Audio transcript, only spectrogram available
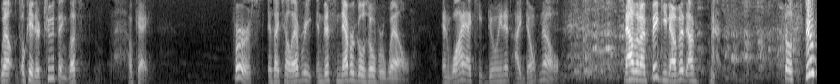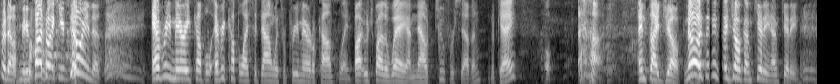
Well, okay, there are two things. Let's okay. First, as I tell every, and this never goes over well, and why I keep doing it, I don't know. now that I'm thinking of it, I'm so stupid of me. Why do I keep doing this? Every married couple, every couple I sit down with for premarital counseling, by, which, by the way, I'm now two for seven, okay? Oh, inside joke. No, it's an inside joke. I'm kidding. I'm kidding.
